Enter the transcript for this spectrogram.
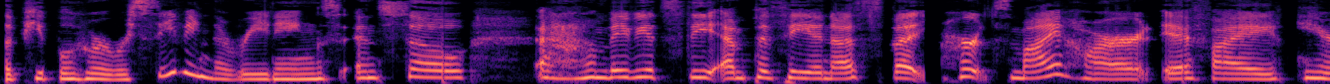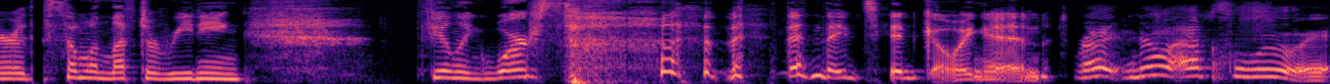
the people who are receiving the readings. And so uh, maybe it's the empathy in us, but hurts my heart if I hear someone left a reading feeling worse than they did going in. Right. No, absolutely.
